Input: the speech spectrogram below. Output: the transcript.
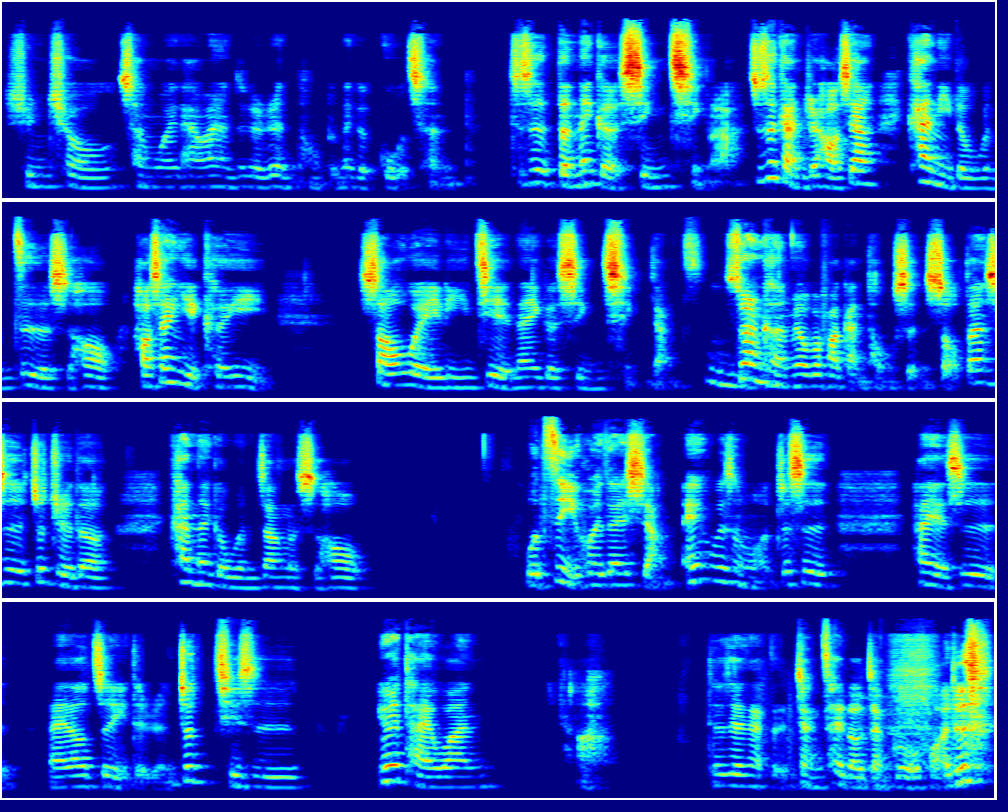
寻求成为台湾人这个认同的那个过程。就是的那个心情啦，就是感觉好像看你的文字的时候，好像也可以稍微理解那个心情这样子。虽然可能没有办法感同身受，但是就觉得看那个文章的时候，我自己会在想，哎，为什么就是他也是来到这里的人？就其实因为台湾啊。就在讲讲蔡导讲过的话，就是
